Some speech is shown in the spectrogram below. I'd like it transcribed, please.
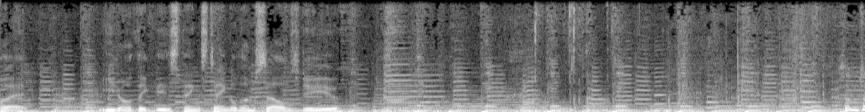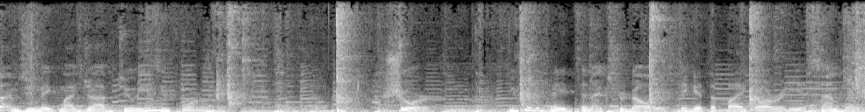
What? You don't think these things tangle themselves, do you? Sometimes you make my job too easy for me. Sure, you could have paid 10 extra dollars to get the bike already assembled.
